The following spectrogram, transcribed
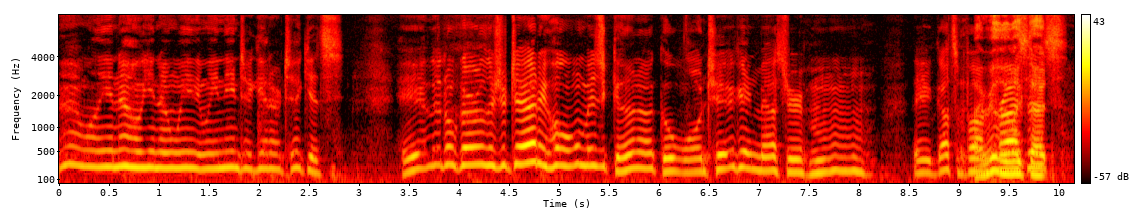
"Oh, well, you know, you know, we we need to get our tickets. Hey, little girl, is your daddy home? Is gonna go on Ticketmaster? Hmm. They got some fun really like prices. that.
